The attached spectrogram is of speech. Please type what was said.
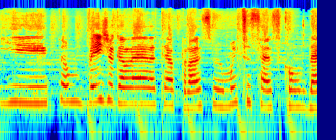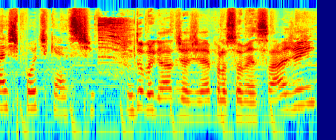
E então, beijo, galera. Até a próxima. Muito sucesso com o Dash Podcast. Muito obrigado, Jajé, pela sua mensagem.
